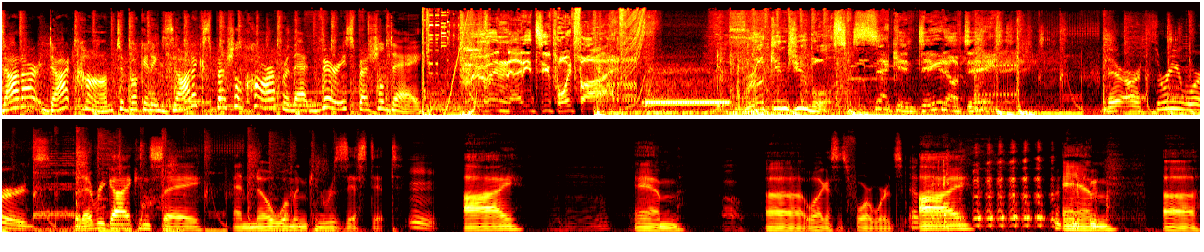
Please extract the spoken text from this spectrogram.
Zodart.com to book an exotic special car for that very special day. Moving 92.5. Brooke and Jubal's second date update. There are three words that every guy can say, and no woman can resist it. Mm. I mm-hmm. am. Uh, well, I guess it's four words. I am a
